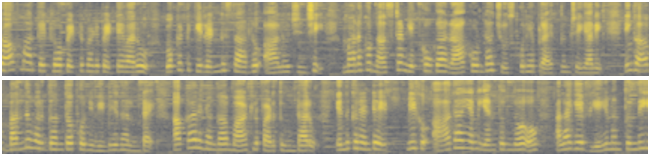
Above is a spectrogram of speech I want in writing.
స్టాక్ మార్కెట్లో పెట్టుబడి పెట్టేవారు ఒకటికి రెండు సార్లు ఆలోచించి మనకు నష్టం ఎక్కువగా రాకుండా చూసుకునే ప్రయత్నం చేయాలి. ఇంకా బంధువర్గంతో కొన్ని విభేదాలు ఉంటాయి అకారణంగా మాటలు పడుతూ ఉంటారు. ఎందుకనంటే మీకు ఆదాయం ఎంతుందో అలాగే వ్యయం ఎంతుంది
